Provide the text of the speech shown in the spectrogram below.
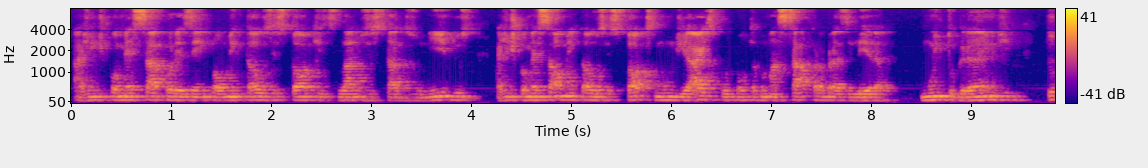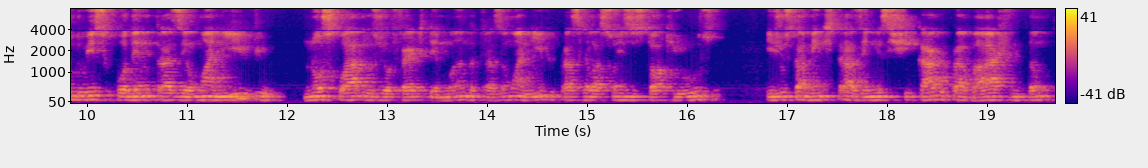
A gente começar, por exemplo, a aumentar os estoques lá nos Estados Unidos, a gente começar a aumentar os estoques mundiais por conta de uma safra brasileira muito grande, tudo isso podendo trazer um alívio nos quadros de oferta e demanda, trazer um alívio para as relações estoque uso, e justamente trazendo esse Chicago para baixo. Então,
